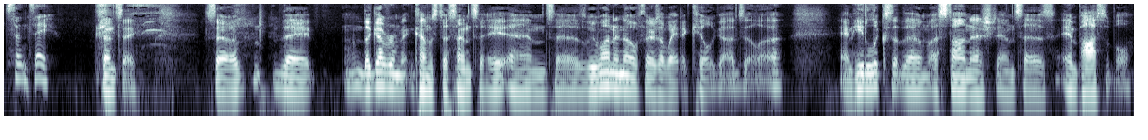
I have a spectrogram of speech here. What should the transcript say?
Sensei. Sensei. So they the government comes to Sensei and says, "We want to know if there's a way to kill Godzilla." And he looks at them astonished and says, "Impossible.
